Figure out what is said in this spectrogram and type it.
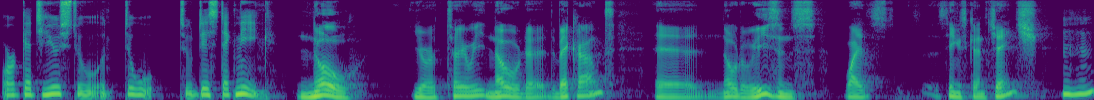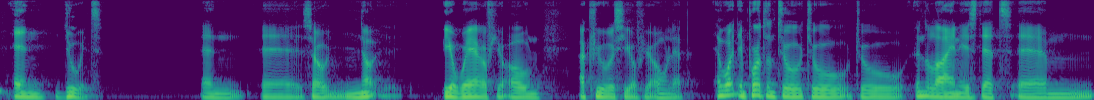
or get used to to to this technique? Know your theory, know the, the background, uh, know the reasons why s- things can change, and do it. And uh, so no, be aware of your own accuracy of your own lab. And what important to to to underline is that um,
